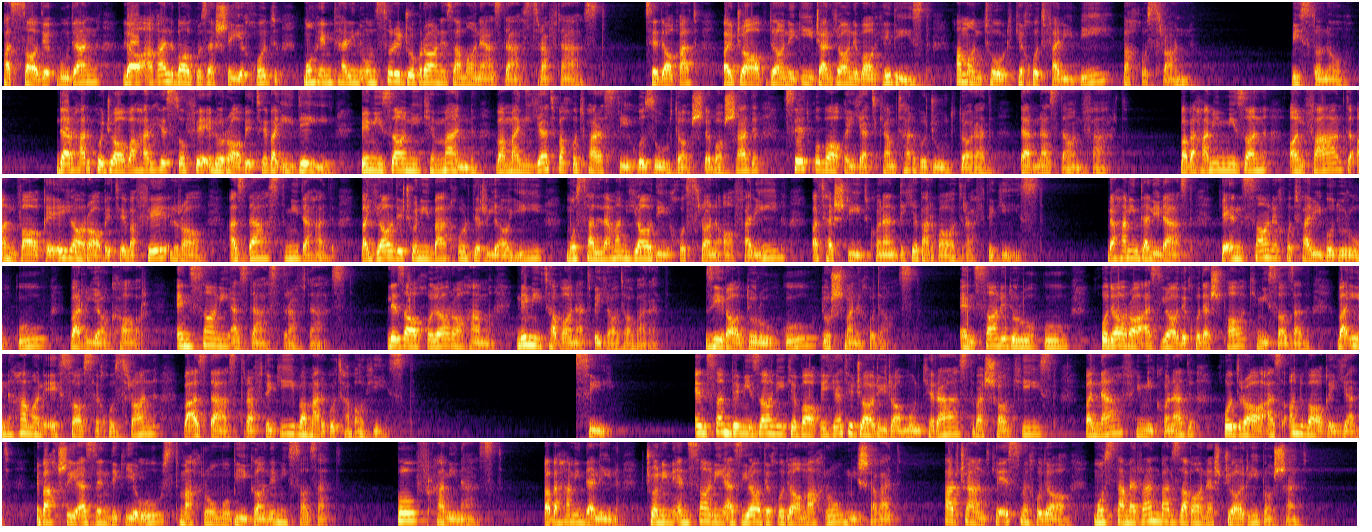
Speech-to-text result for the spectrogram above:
پس صادق بودن لاعقل با گذشته خود مهمترین عنصر جبران زمان از دست رفته است. صداقت و جاودانگی جریان واحدی است همانطور که خودفریبی و خسران. 29 در هر کجا و هر حس و فعل و رابطه و ایدهی به میزانی که من و منیت و خودپرستی حضور داشته باشد صدق و واقعیت کمتر وجود دارد در نزد آن فرد. و به همین میزان آن فرد آن واقعه یا رابطه و فعل را از دست می دهد و یاد چنین برخورد ریایی مسلما یادی خسران آفرین و تشدید کننده برباد رفتگی است. به همین دلیل است که انسان خودفریب و دروغگو و ریاکار انسانی از دست رفته است. لذا خدا را هم نمی‌تواند به یاد آورد زیرا دروغگو دشمن خداست. انسان دروغگو خدا را از یاد خودش پاک می سازد و این همان احساس خسران و از دست رفتگی و مرگ و تباهی است. سی. انسان به میزانی که واقعیت جاری را منکر است و شاکی است و نفی می کند خود را از آن واقعیت که بخشی از زندگی اوست محروم و بیگانه می سازد کفر همین است و به همین دلیل چون این انسانی از یاد خدا محروم می شود هرچند که اسم خدا مستمرا بر زبانش جاری باشد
